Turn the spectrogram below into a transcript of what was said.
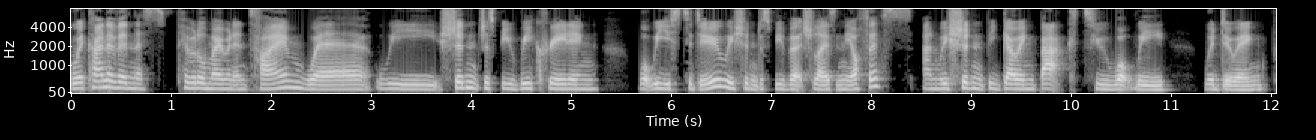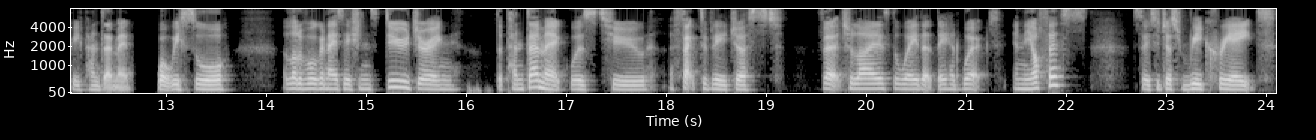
We're kind of in this pivotal moment in time where we shouldn't just be recreating what we used to do. We shouldn't just be virtualizing the office and we shouldn't be going back to what we were doing pre pandemic. What we saw a lot of organizations do during the pandemic was to effectively just virtualize the way that they had worked in the office. So to just recreate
